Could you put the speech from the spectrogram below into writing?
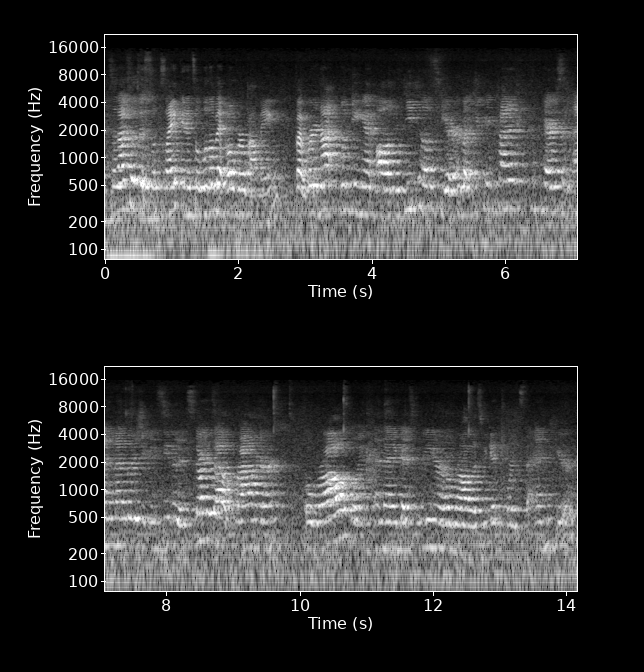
And so that's what this looks like, and it's a little bit overwhelming, but we're not looking at all the details here, but you can kind of compare some end members. You can see that it starts out browner overall, going, and then it gets greener overall as we get towards the end here.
